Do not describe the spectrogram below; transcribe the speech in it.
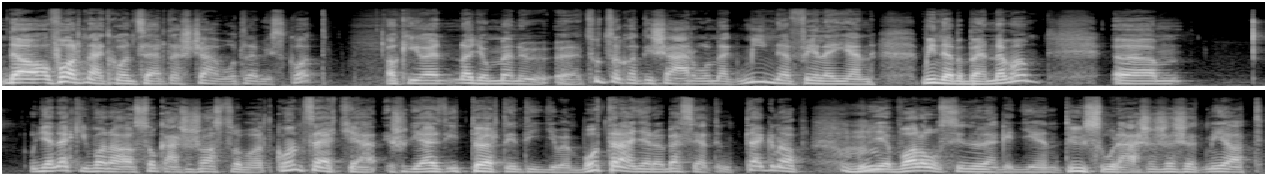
De a Fortnite koncertes csávó Travis Scott, aki olyan nagyon menő cuccokat is árul, meg mindenféle ilyen, mindenben benne van. Ugye neki van a szokásos Astroworld koncertje, és ugye ez itt történt így ilyen botrány, erről beszéltünk tegnap, uh-huh. ugye valószínűleg egy ilyen tűszúrásos eset miatt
